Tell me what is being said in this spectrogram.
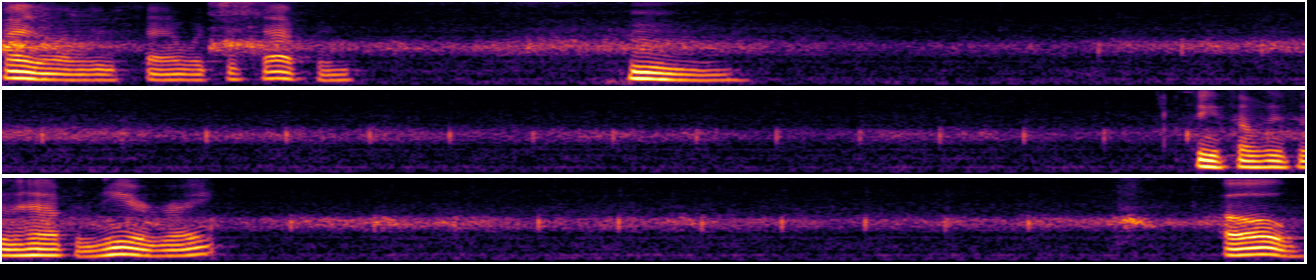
I don't understand what just happened. Hmm. think something's gonna happen here, right? Oh.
